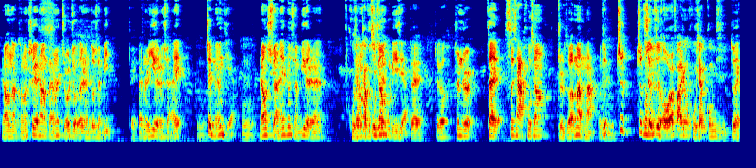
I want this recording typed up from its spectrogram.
然后呢，可能世界上百分之九十九的人都选 B，对，百分之一的人选 A，嗯，这没问题。嗯，然后选 A 跟选 B 的人互相互相不理解，对，这个甚至在私下互相指责、谩骂，我觉得嗯这、这都甚至偶尔发生互相攻击。对。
